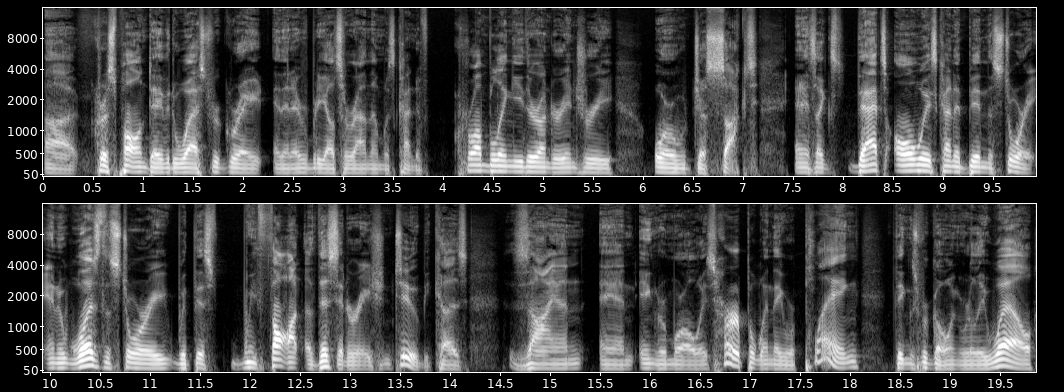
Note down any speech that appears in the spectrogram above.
Uh, Chris Paul and David West were great, and then everybody else around them was kind of crumbling either under injury or just sucked. And it's like that's always kind of been the story. And it was the story with this, we thought of this iteration too, because Zion and Ingram were always hurt, but when they were playing, things were going really well.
